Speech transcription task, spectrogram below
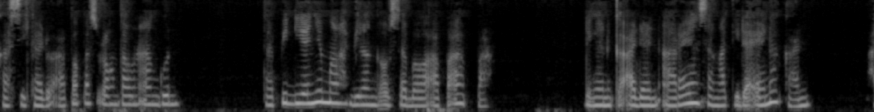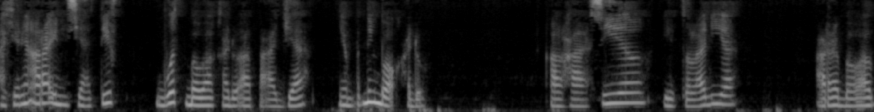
kasih kado apa pas ulang tahun Anggun. Tapi dianya malah bilang gak usah bawa apa-apa. Dengan keadaan Ara yang sangat tidak enakan, akhirnya Ara inisiatif buat bawa kado apa aja, yang penting bawa kado. Alhasil, itulah dia. Ara bawa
